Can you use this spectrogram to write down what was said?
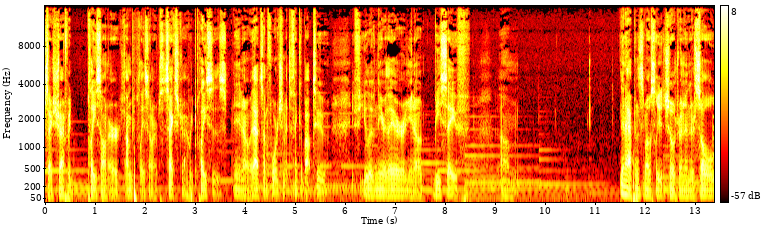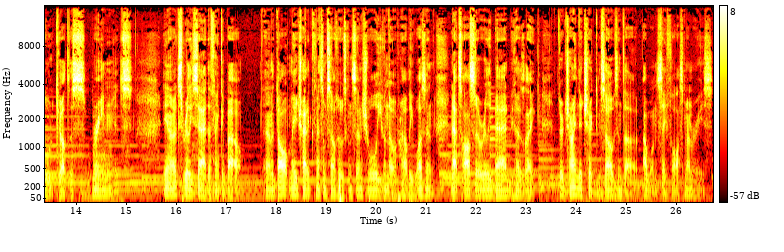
sex trafficked place on earth. I'm a place on earth, sex trafficked places. You know, that's unfortunate to think about too. If you live near there, you know, be safe. Um, it happens mostly to children, and they're sold throughout this ring. It's, you know, it's really sad to think about. An adult may try to convince himself it was consensual, even though it probably wasn't. That's also really bad because, like, they're trying to trick themselves into I wouldn't say false memories.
